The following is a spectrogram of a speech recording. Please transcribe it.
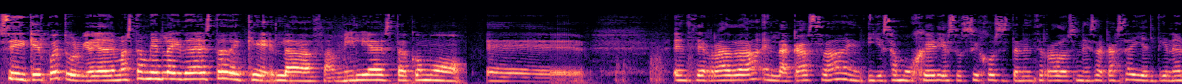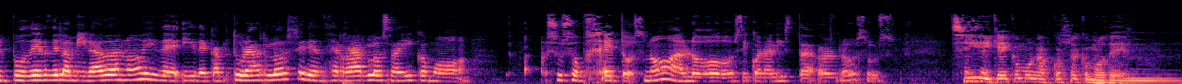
Sí, que fue turbio. Y además también la idea esta de que la familia está como eh, encerrada en la casa y esa mujer y esos hijos están encerrados en esa casa y él tiene el poder de la mirada, ¿no? Y de, y de capturarlos y de encerrarlos ahí como sus objetos, ¿no? A los psicoanalistas, ¿no? Sus... Sí, y que hay como una cosa como de... mm,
